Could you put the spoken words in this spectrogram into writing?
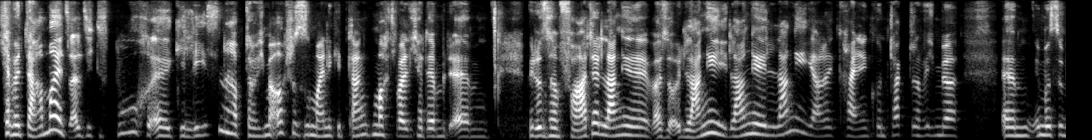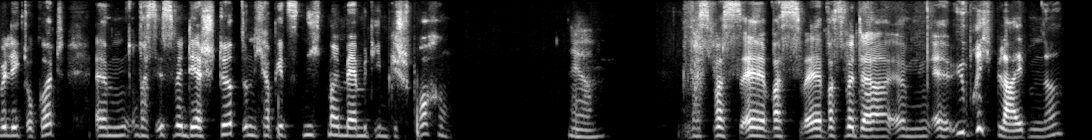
Ich habe damals, als ich das Buch äh, gelesen habe, da habe ich mir auch schon so meine Gedanken gemacht, weil ich hatte mit, ähm, mit unserem Vater lange, also lange, lange, lange Jahre keinen Kontakt. Da habe ich mir ähm, immer so überlegt, oh Gott, ähm, was ist, wenn der stirbt und ich habe jetzt nicht mal mehr mit ihm gesprochen. Ja. Was, was, äh, was, äh, was wird da ähm, äh, übrig bleiben, ne?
